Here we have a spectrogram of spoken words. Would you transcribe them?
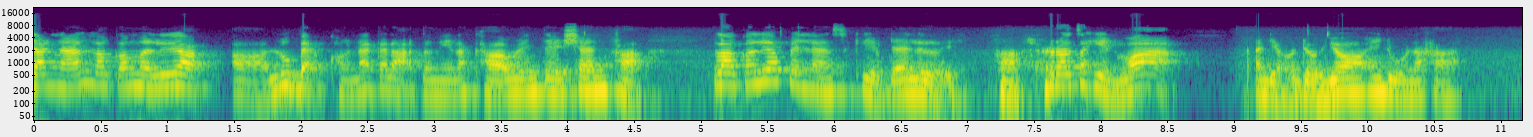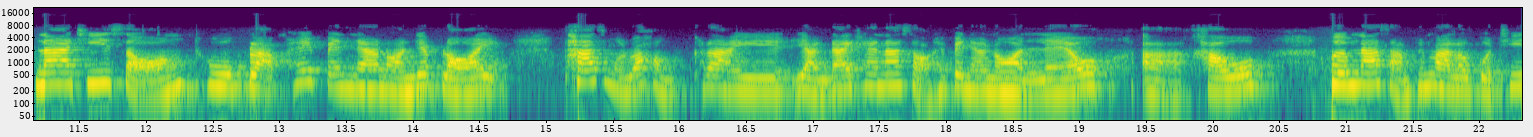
จากนั้นเราก็มาเลือกอรูปแบบของหน้ากระดาษตรงนี้นะคะ orientation ค่ะ เราก็เลือกเป็น landscape ได้เลยค่ะ เราจะเห็นว่าอะเดี๋ยวเดี๋ยวย่อให้ดูนะคะ หน้าที่ 2 ถูกปรับให้เป็นแนวนอนเรียบร้อย ถ้าสมมติว่าของใครอยากได้แค่หน้า 2 ให้เป็นแนวนอนแล้วเขาเพิ่มหน้า 3 ขึ้นมาเรากดที่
